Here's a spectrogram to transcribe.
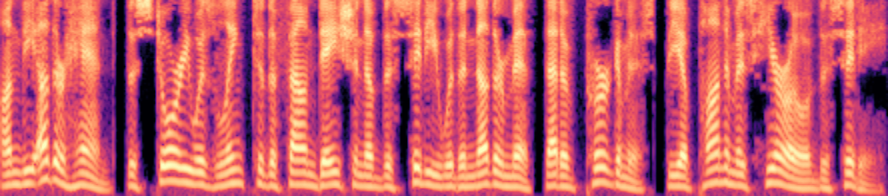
On the other hand, the story was linked to the foundation of the city with another myth, that of Pergamus, the eponymous hero of the city.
